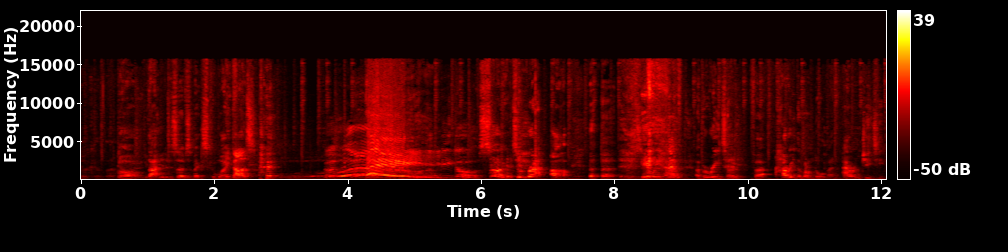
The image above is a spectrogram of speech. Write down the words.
Look at that. Oh, that deserves a Mexican way. It does. Hey! Amigos! So, to wrap up, here we have a burrito for Harry the Londle and Aaron GTV.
